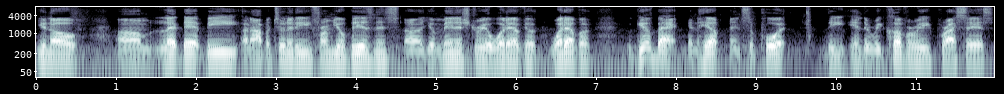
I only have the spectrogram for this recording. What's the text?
you know, um, let that be an opportunity from your business, uh, your ministry, or whatever. Whatever, give back and help and support the in the recovery process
